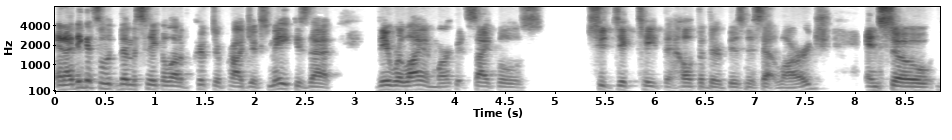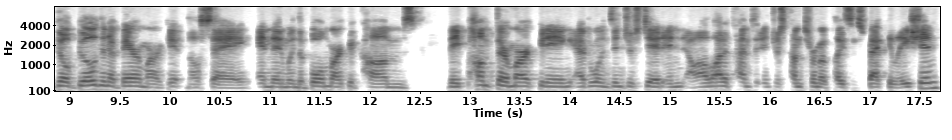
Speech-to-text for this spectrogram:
And I think it's the mistake a lot of crypto projects make is that they rely on market cycles to dictate the health of their business at large. And so they'll build in a bear market, they'll say, and then when the bull market comes, they pump their marketing, everyone's interested. And a lot of times the interest comes from a place of speculation.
